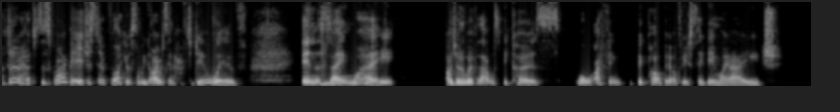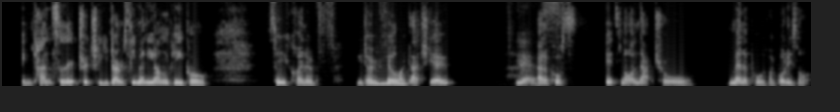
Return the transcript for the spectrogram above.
I don't know how to describe it. It just didn't feel like it was something I was going to have to deal with in the Mm. same way. I don't know whether that was because, well, I think a big part of it, obviously, being my age in cancer literature, you don't see many young people, so you kind of you don't feel Mm. like that's you. Yeah. And of course, it's not a natural menopause. My body's not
